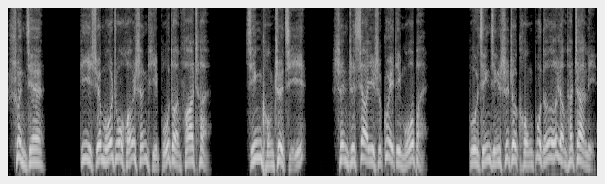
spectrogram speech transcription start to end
瞬间，地穴魔蛛皇身体不断发颤，惊恐至极，甚至下意识跪地膜拜。不仅仅是这恐怖的鹅让他站立，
